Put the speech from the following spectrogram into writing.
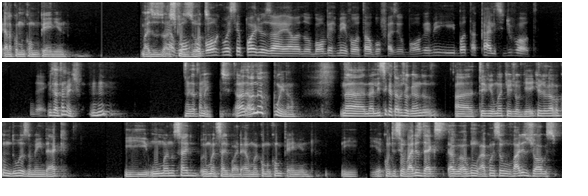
ela como companion. Mas os, é, acho que bom, os outros. O bom é que você pode usar ela no Bomberman, voltar o fazer o Bomberman e botar Cálice de volta. Exatamente. Uhum. Exatamente. Ela, ela, não é ruim, não. Na, na lista que eu tava jogando, uh, teve uma que eu joguei que eu jogava com duas no main deck. E uma no side, uma no sideboard, é uma como companion. E, e aconteceu vários decks, algum, aconteceu vários jogos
